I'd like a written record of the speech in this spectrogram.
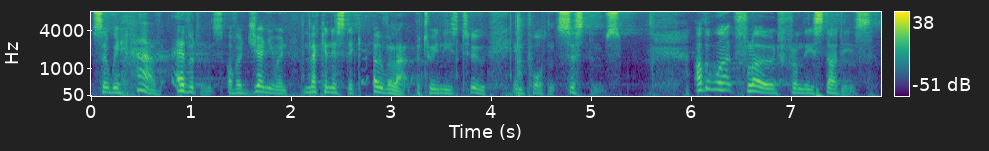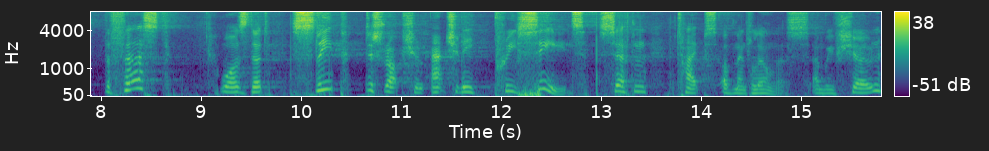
So we have evidence of a genuine mechanistic overlap between these two important systems. Other work flowed from these studies. The first was that sleep disruption actually precedes certain types of mental illness. And we've shown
